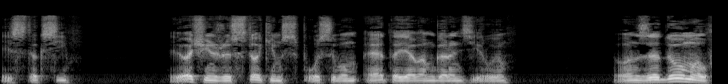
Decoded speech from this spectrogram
из такси. И очень жестоким способом, это я вам гарантирую. Он задумал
